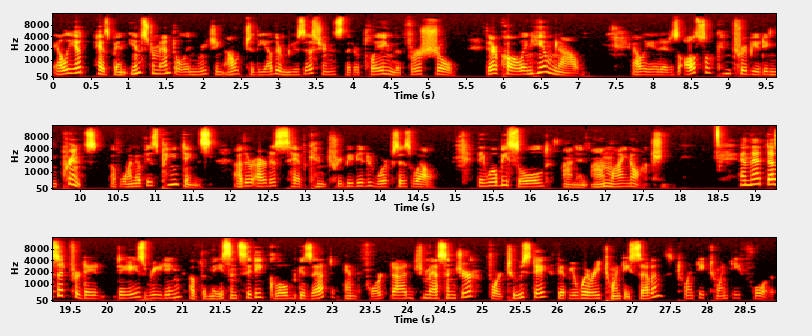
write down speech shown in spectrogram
Elliott has been instrumental in reaching out to the other musicians that are playing the first show. They're calling him now. Elliott is also contributing prints of one of his paintings. Other artists have contributed works as well. They will be sold on an online auction. And that does it for today's reading of the Mason City Globe Gazette and Fort Dodge Messenger for Tuesday, February 27th, 2024.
